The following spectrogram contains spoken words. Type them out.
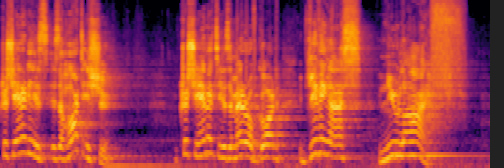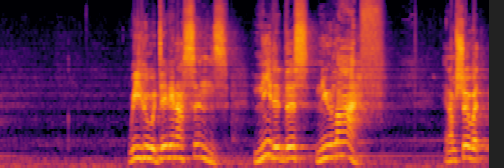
Christianity is, is a heart issue. Christianity is a matter of God giving us new life. We who were dead in our sins needed this new life. And I'm sure, what,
